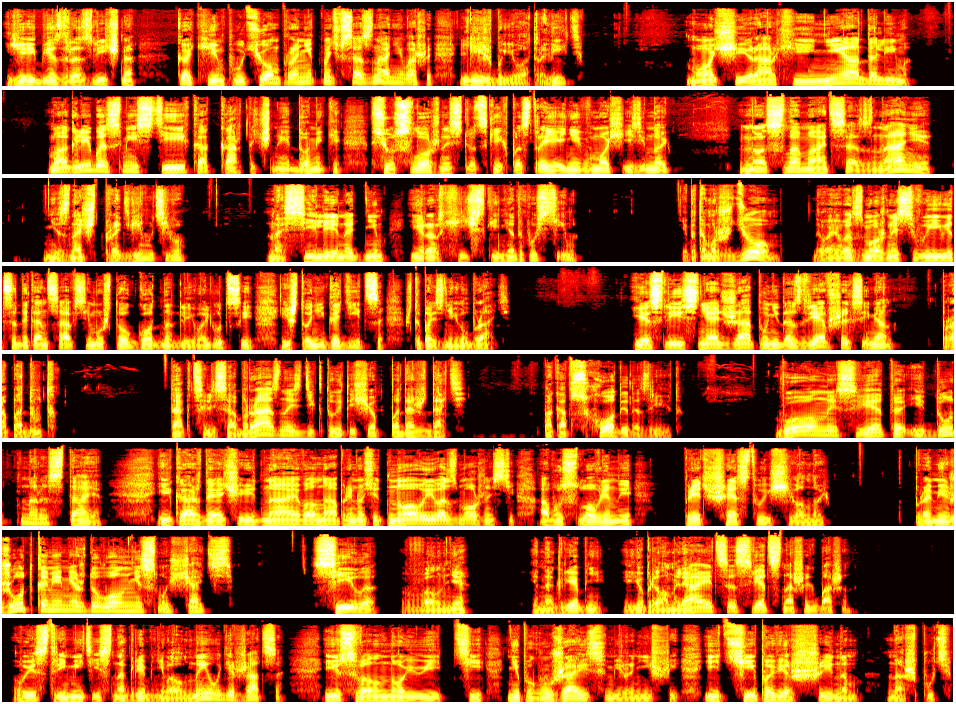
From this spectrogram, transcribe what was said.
Ей безразлично, каким путем проникнуть в сознание ваше, лишь бы его отравить. Мощь иерархии неодолима. Могли бы смести, как карточные домики, всю сложность людских построений в мощи земной. Но сломать сознание не значит продвинуть его. Насилие над ним иерархически недопустимо. И потому ждем, давая возможность выявиться до конца всему, что угодно для эволюции и что не годится, что позднее убрать. Если снять жатву недозревших семян, пропадут. Так целесообразность диктует еще подождать, пока всходы дозреют. Волны света идут, нарастая, и каждая очередная волна приносит новые возможности, обусловленные предшествующей волной. Промежутками между волн не смущайтесь. Сила в волне, и на гребне ее преломляется свет с наших башен. Вы стремитесь на гребне волны удержаться и с волною идти, не погружаясь в мир низший, идти по вершинам, наш путь.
